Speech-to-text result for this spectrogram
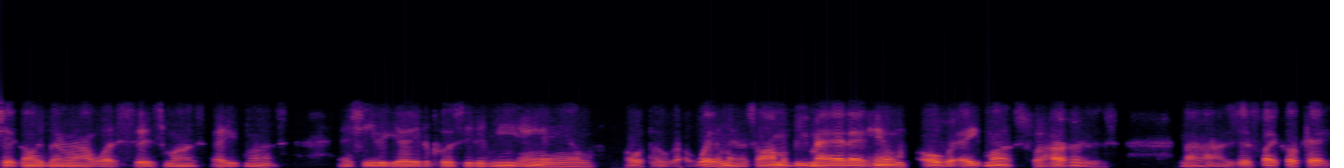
chick only been around what six months, eight months, and she gave the pussy to me and Oh, what the, wait a minute. So I'm gonna be mad at him over eight months for hers? Nah, it's just like okay.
